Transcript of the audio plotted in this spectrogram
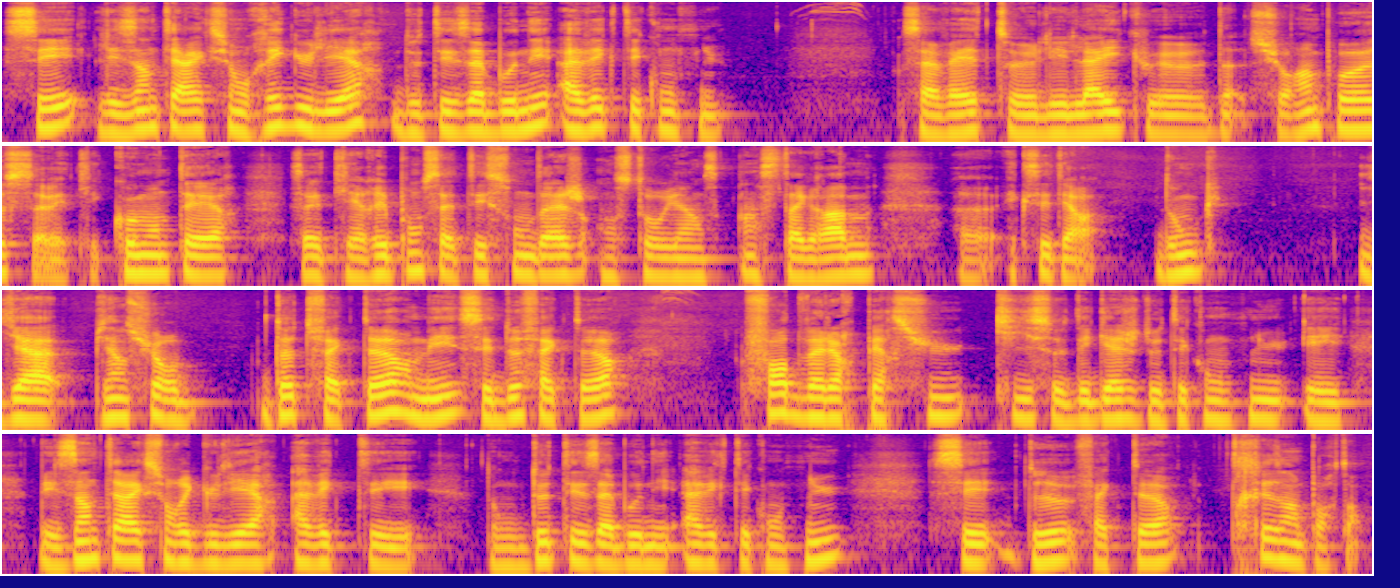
c'est les interactions régulières de tes abonnés avec tes contenus. Ça va être les likes euh, sur un post, ça va être les commentaires, ça va être les réponses à tes sondages en story Instagram, euh, etc. Donc, il y a bien sûr d'autres facteurs, mais ces deux facteurs, forte valeur perçue qui se dégage de tes contenus et des interactions régulières avec tes donc de tes abonnés avec tes contenus, c'est deux facteurs très importants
